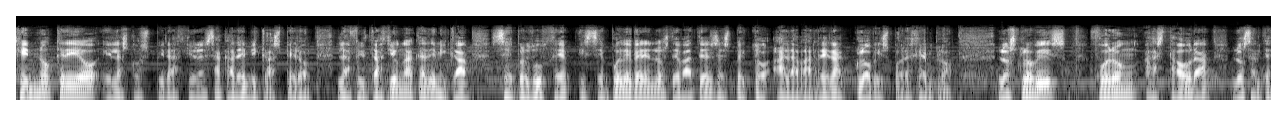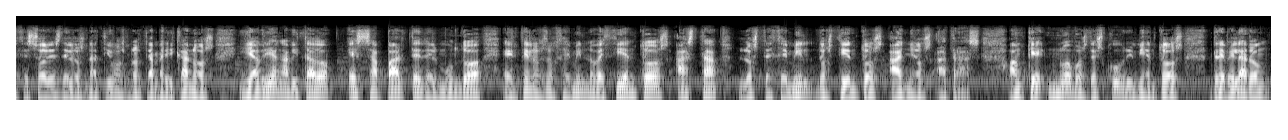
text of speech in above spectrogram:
que no creo en las conspiraciones académicas, pero la filtración académica se produce y se puede ver en los debates respecto a la barrera Clovis, por ejemplo. Los Clovis fueron hasta ahora los antecesores de los nativos norteamericanos y habrían habitado esa parte del mundo entre los 12.900 hasta los 13.200 años atrás, aunque nuevos descubrimientos revelaron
